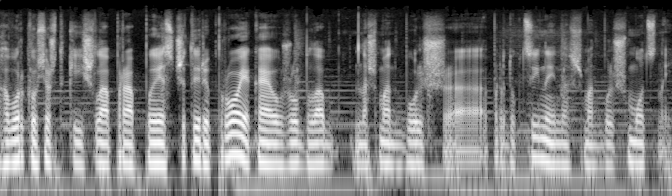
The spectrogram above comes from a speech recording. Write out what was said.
гаворка ўсё ж таки ішла пра PS4 про якая ўжо была нашмат больш прадукцыйнай нашмат больш моцнай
